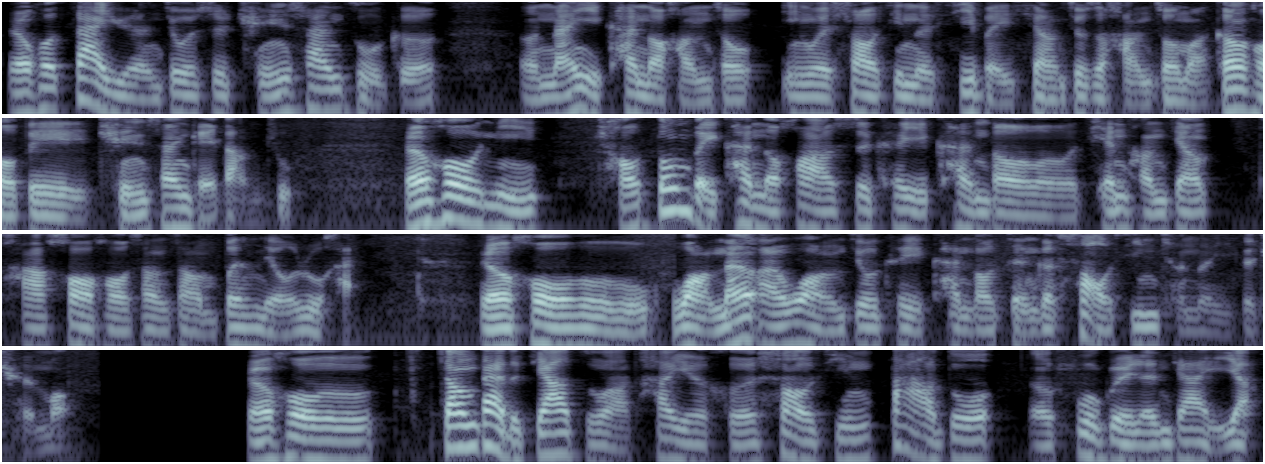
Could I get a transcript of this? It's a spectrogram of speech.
然后再远就是群山阻隔，呃，难以看到杭州，因为绍兴的西北向就是杭州嘛，刚好被群山给挡住。然后你朝东北看的话，是可以看到钱塘江，它浩浩荡荡奔流入海。然后往南而望，就可以看到整个绍兴城的一个全貌。然后张岱的家族啊，他也和绍兴大多呃富贵人家一样，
